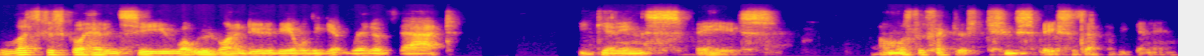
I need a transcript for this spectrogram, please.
let's just go ahead and see what we would want to do to be able to get rid of that beginning space. Almost looks like there's two spaces at the beginning.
